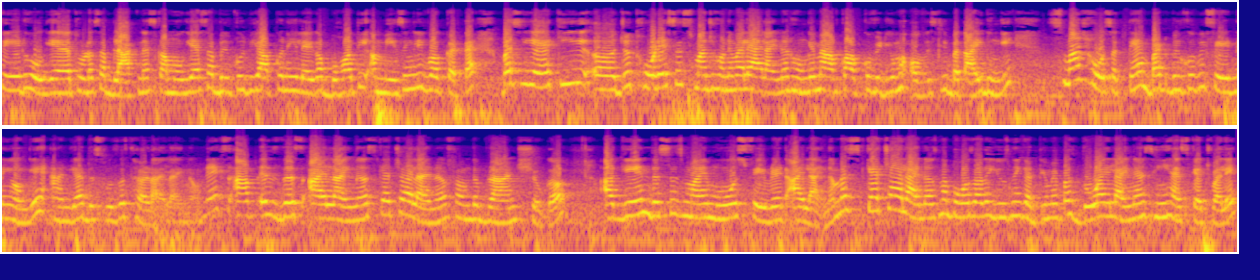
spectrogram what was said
फेड हो गया है, थोड़ा सा ब्लैकनेस कम हो गया ऐसा बिल्कुल भी आपको नहीं लगेगा. बहुत ही अमेजिंगली वर्क करता है. बस ये है कि जो थोड़े से स्मज होने वाले आई लाइनर होंगे, मैं आपको आपको वीडियो में ऑब्वियसली बता दिखाई दूँगी। स्मच हो सकते हैं बट बिल्कुल भी फेड नहीं होंगे। एंड या this was the third eyeliner next up is this eyeliner sketch eyeliner from the brand Sugar again this is my most favourite eyeliner मैं स्केच आई लाइनर्स मैं बहुत ज़्यादा यूज़ नहीं करती हूँ। मेरे पास दो आई लाइनर्स ही है स्केच वाले।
